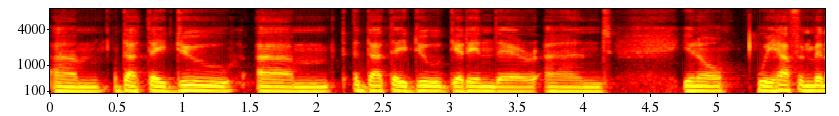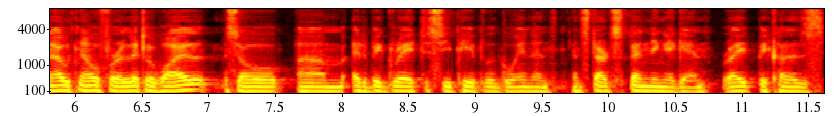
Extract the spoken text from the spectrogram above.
um, that they do um, that they do get in there. And you know, we haven't been out now for a little while, so um, it'd be great to see people go in and, and start spending again, right? Because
